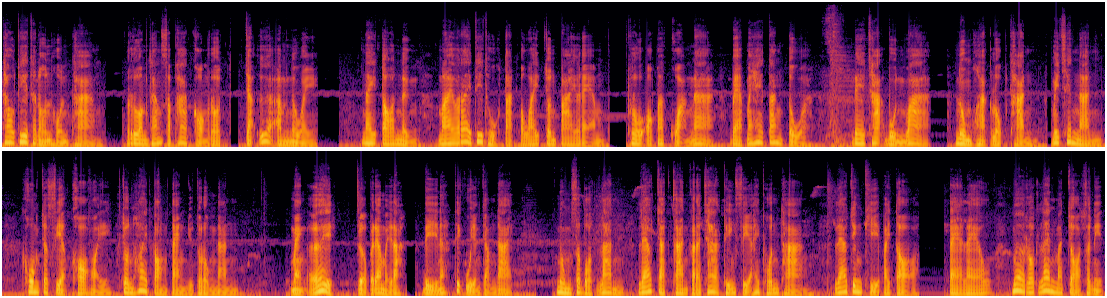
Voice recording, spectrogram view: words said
เท่าที่ถนนหนทาง รวมทั้งสภาพของรถจะเอื้ออำนวย ในตอนหนึ่ง ไม้ไร่ที่ถูกตัดเอาไว้จนปลายแหลมโผล่ออกมาขวางหน้าแบบไม่ให้ตั้งตัว เดชะบุญว่า หนุ่มหักหลบทัน ไม่เช่นนั้น คงจะเสียบคอหอยจนห้อยตองแต่งอยู่ตรงนั้น แม่งเอ้ย เกือบไปได้ไหมล่ะ ดีนะที่กูยังจำได้ หนุ่มสะบดลั่นแล้วจัดการกระชากทิ้งเสียให้พ้นทาง แล้วจึงขี่ไปต่อ แต่แล้วเมื่อรถแล่นมาจอดสนิท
